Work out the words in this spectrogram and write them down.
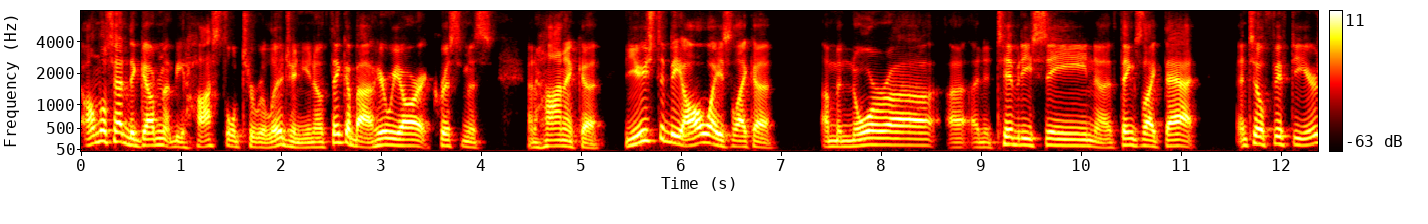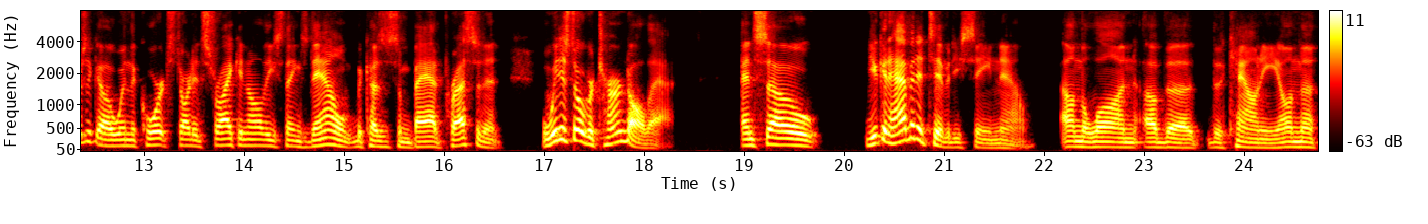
almost had the government be hostile to religion. You know, think about here we are at Christmas and Hanukkah. It used to be always like a a menorah, a, a nativity scene, uh, things like that until 50 years ago when the court started striking all these things down because of some bad precedent. We just overturned all that. And so you can have a nativity scene now on the lawn of the, the county, on the,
